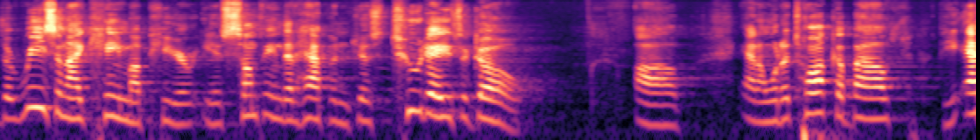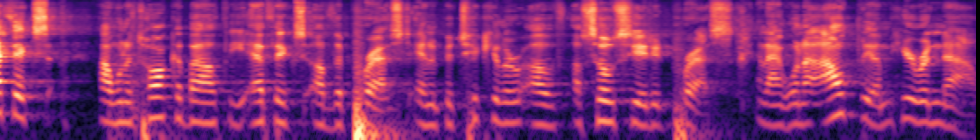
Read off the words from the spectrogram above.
the reason I came up here is something that happened just two days ago. Uh, and I want to talk about the ethics, I want to talk about the ethics of the press, and in particular of Associated Press. And I want to out them here and now.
